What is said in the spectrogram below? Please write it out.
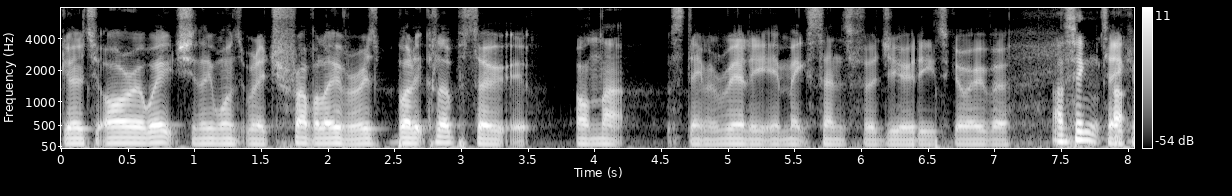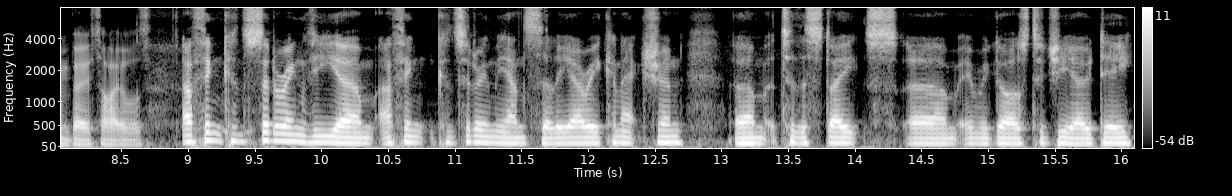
go to ROH. They want where they travel over is Bullet Club. So it, on that statement, really, it makes sense for God to go over, I think taking both titles. I think considering the um, I think considering the ancillary connection um, to the states um, in regards to God,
